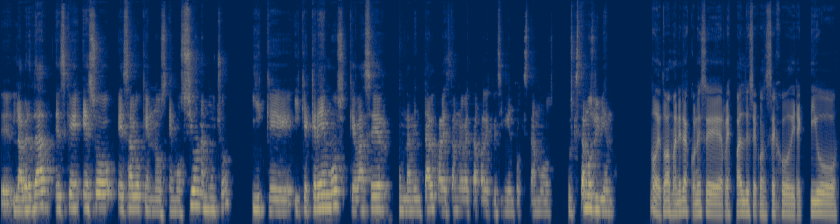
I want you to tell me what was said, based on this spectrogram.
eh, la verdad es que eso es algo que nos emociona mucho y que, y que creemos que va a ser fundamental para esta nueva etapa de crecimiento que estamos, pues, que estamos viviendo. No, de todas maneras, con ese respaldo, ese consejo directivo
